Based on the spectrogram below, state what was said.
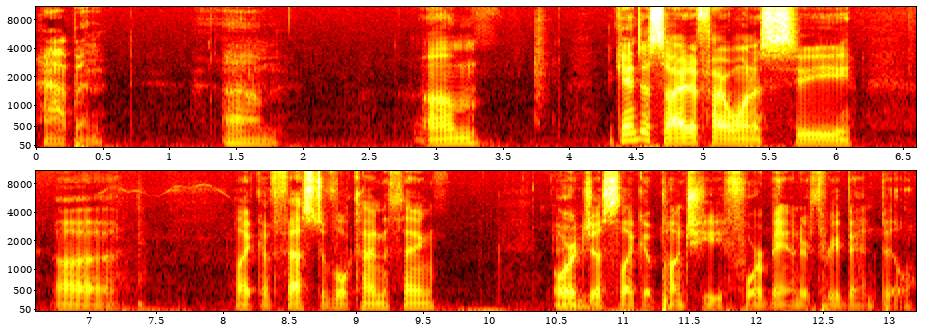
happen? Um, Um, can't decide if I want to see, uh, like a festival kind of thing, or Mm. just like a punchy four band or three band bill.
